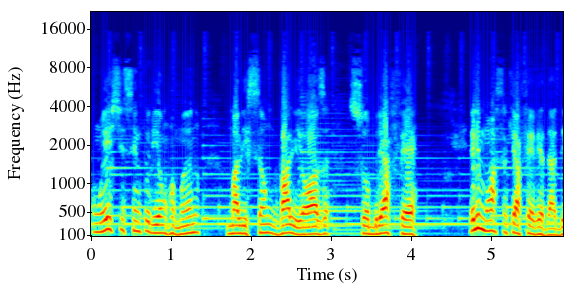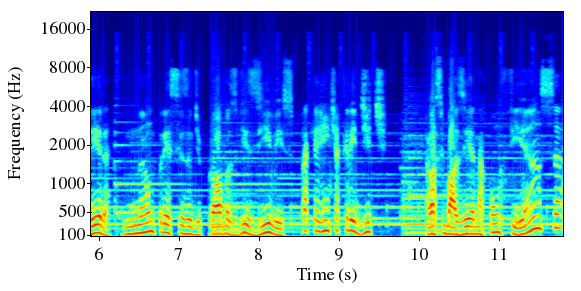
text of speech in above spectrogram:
com este centurião romano uma lição valiosa sobre a fé. Ele mostra que a fé verdadeira não precisa de provas visíveis para que a gente acredite. Ela se baseia na confiança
